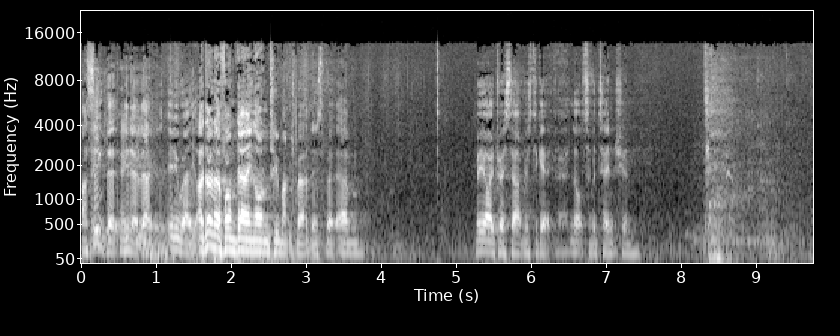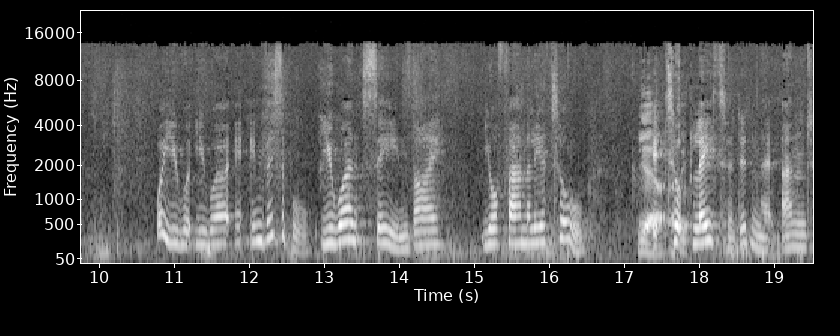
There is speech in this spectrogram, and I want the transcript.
I think that you know. You. That, anyway, I don't know if I'm going on too much about this, but um, me, I dress up just to get lots of attention. Well, you were, you were invisible. You weren't seen by your family at all. Yeah, it took later, didn't it? And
